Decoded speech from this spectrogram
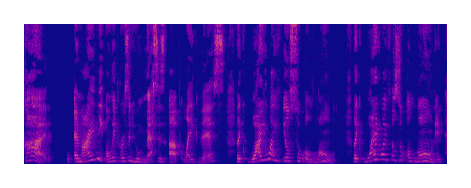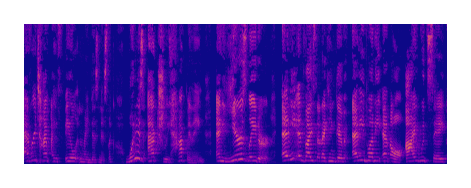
God, am I the only person who messes up like this? Like, why do I feel so alone? Like, why do I feel so alone? And every time I fail in my business, like, what is actually happening? And years later, any advice that I can give anybody at all, I would say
